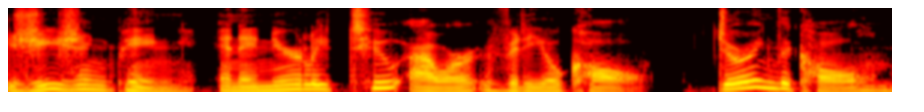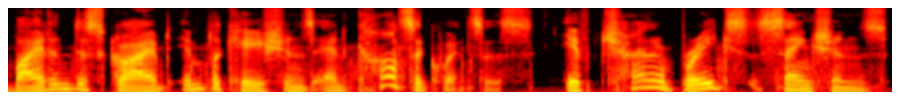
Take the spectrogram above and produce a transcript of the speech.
Xi Jinping in a nearly two hour video call. During the call, Biden described implications and consequences if China breaks sanctions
